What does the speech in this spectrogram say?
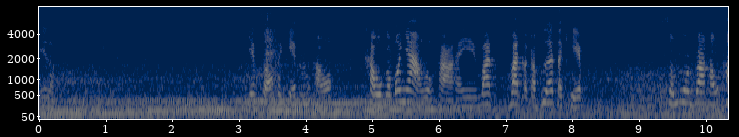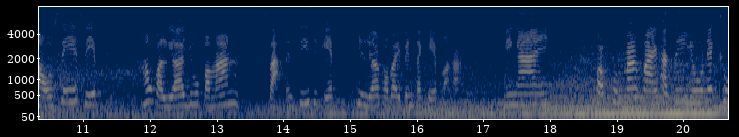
นี่หรอ็บสองตะเข็บน้ำเขา เขาก็บ่ยากหรอกค่ะ ให้วัดวัดแล้เพื่อตะเข็บ สมมุติว่าเขาเขาสี่สิบเขาก็เหลืออยู่ประมาณสี่สิบเอ็ดที่เหลือก็ไปเป็นตะเข็บอะค่ะ ง่ายๆ ขอบคุณมากมายค่ะซียูเน็กทู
